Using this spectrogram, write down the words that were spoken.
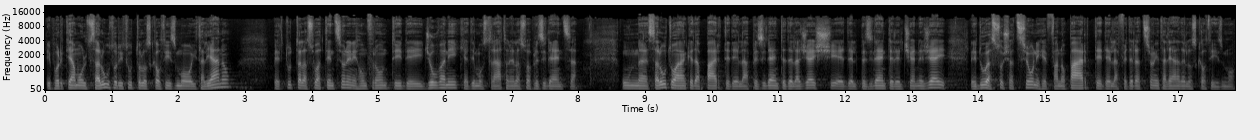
Riportiamo il saluto di tutto lo scautismo italiano per tutta la sua attenzione nei confronti dei giovani che ha dimostrato nella sua presidenza. Un saluto anche da parte della Presidente della GESCI e del Presidente del CNJ, le due associazioni che fanno parte della Federazione Italiana dello Scautismo.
